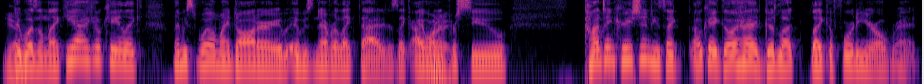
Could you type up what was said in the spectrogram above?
Yeah. It wasn't like, yeah, okay, like let me spoil my daughter. It, it was never like that. It was like I want Right. to pursue content creation. He's like, okay, go ahead. Good luck, like affording your own rent.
